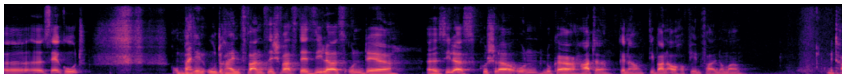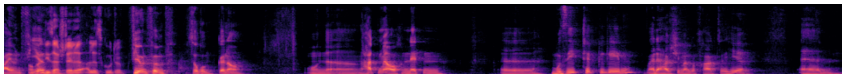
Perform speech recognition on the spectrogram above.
äh, sehr gut. Und bei den U23 war es der Silas und der äh, Silas Kuschler und Luca Harter. Genau, die waren auch auf jeden Fall nochmal mit 3 und Auch 4. an dieser Stelle alles Gute. 4 und 5, so rum, genau. Und äh, hatten mir auch einen netten äh, Musiktipp gegeben, weil da habe ich ihn mal gefragt, so hier, ähm,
